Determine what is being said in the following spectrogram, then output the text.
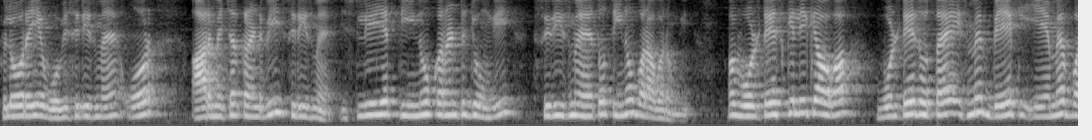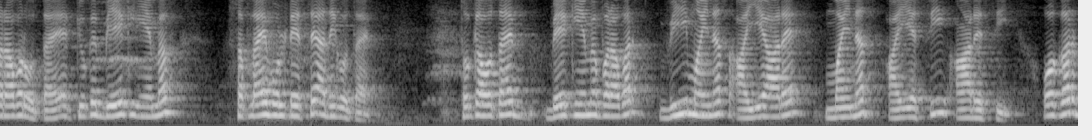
फ्लो हो रही है, वो भी सीरीज़ में है। और आर्मेचर करंट भी सीरीज़ में है। इसलिए ये तीनों करंट जो होंगी, सीरीज़ में है तो तीनों बराबर होंगी। और वोल्टेज के लिए क्या होगा? वोल्टेज होता है, इसमें बेक ईएमएफ बराबर होता है, क्योंकि बेक ईएमएफ सप्लाई वोल्टेज से अधिक होता है। तो क्या होता है? बेक ईएमएफ बराबर V minus I A R A minus I S C R S C और अगर,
